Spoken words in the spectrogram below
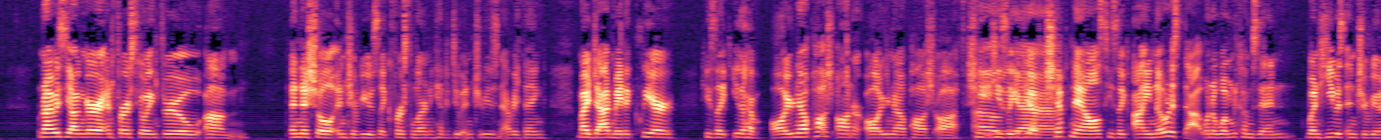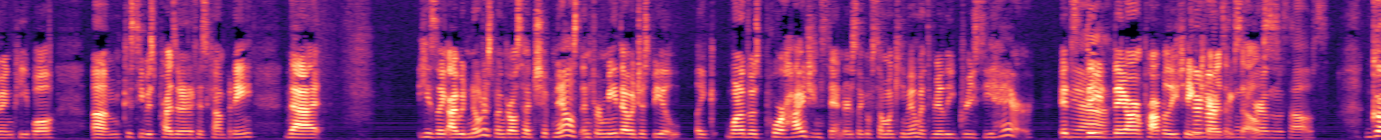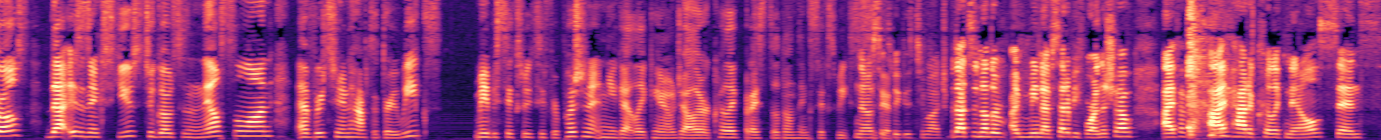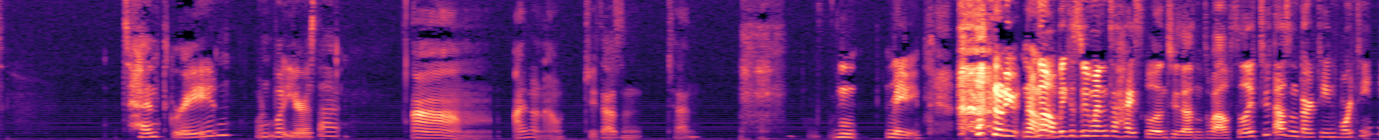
when I was younger and first going through um, initial interviews, like first learning how to do interviews and everything, my dad made it clear. He's like, either have all your nail polish on or all your nail polish off. She, Oh, he's like, if you have yeah. chipped nails, he's like, I noticed that when a woman comes in, when he was interviewing people, because he was president of his company, that he's like, I would notice when girls had chipped nails, and for me, that would just be like one of those poor hygiene standards. Like if someone came in with really greasy hair, it's they Yeah. they aren't properly taking care not of taking themselves. care of themselves. Girls, that is an excuse to go to the nail salon every two and a half to three weeks. Maybe six weeks if you're pushing it and you get like, you know, gel or acrylic, but I still don't think six weeks No, six good. weeks is too much. But that's another. I mean, I've said it before on the show. I've I've had acrylic nails since tenth grade. When, what year is that? Um, I don't know, 2010. N- maybe. I don't even know. No, because we went into high school in 2012. So like 2013, 14.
